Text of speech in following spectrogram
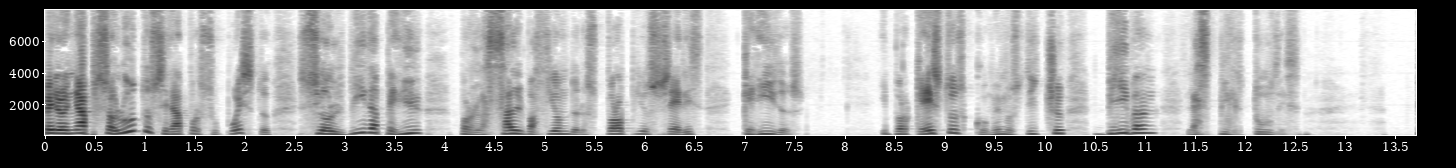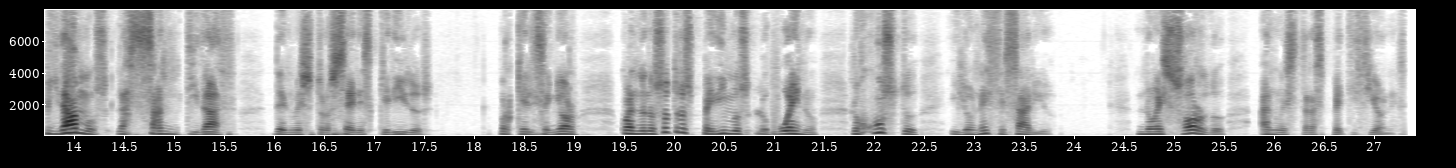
pero en absoluto se da por supuesto. Se olvida pedir por la salvación de los propios seres queridos. Y porque éstos, como hemos dicho, vivan las virtudes, pidamos la santidad de nuestros seres queridos, porque el Señor, cuando nosotros pedimos lo bueno, lo justo y lo necesario, no es sordo a nuestras peticiones.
